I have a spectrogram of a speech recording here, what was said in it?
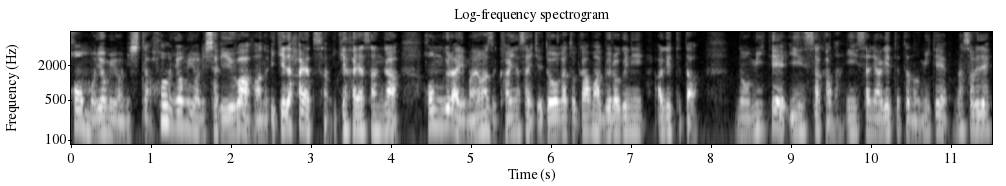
本も読むようにした、本読むようにした理由は、あの、池田隼人さん、池早さんが、本ぐらい迷わず買いなさいという動画とか、まあ、ブログに上げてたのを見て、インスタかなインスタに上げてたのを見て、まあ、それで、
